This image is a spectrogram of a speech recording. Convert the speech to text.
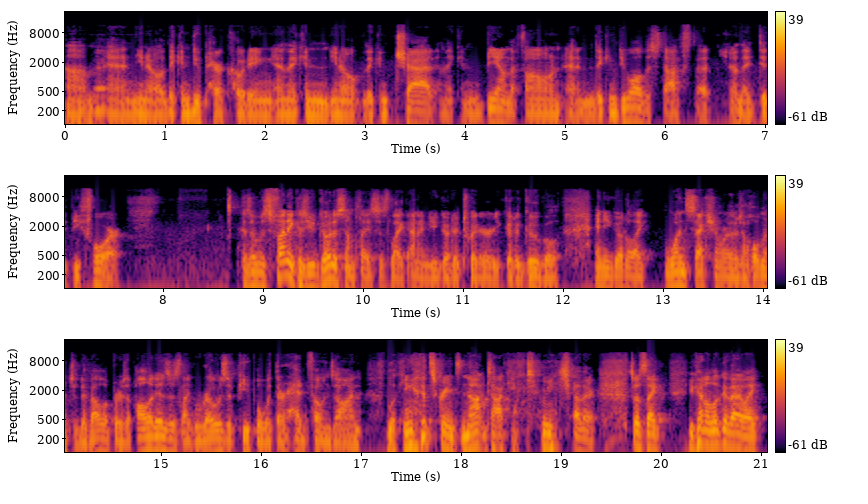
Um, And, you know, they can do pair coding and they can, you know, they can chat and they can be on the phone and they can do all the stuff that, you know, they did before because it was funny because you go to some places like I don't know, you go to Twitter, you go to Google, and you go to like one section where there's a whole bunch of developers. All it is is like rows of people with their headphones on, looking at screens, not talking to each other. So it's like you kind of look at that like,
